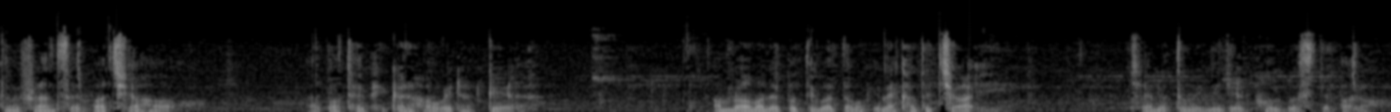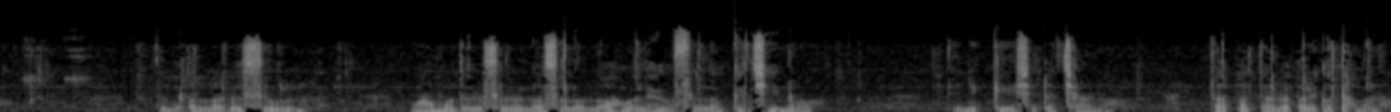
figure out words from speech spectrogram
তুমি ফ্রান্সের বাদশাহ হও আর আমরা আমাদের প্রতিবাদ তোমাকে দেখাতে চাই যেন তুমি নিজের ভুল বুঝতে পারো তুমি আল্লাহ রসুল মোহাম্মদ রসুল্লাহ সাল্লামকে চিনো তিনি কে সেটা জানো, তারপর তার ব্যাপারে কথা বলো।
